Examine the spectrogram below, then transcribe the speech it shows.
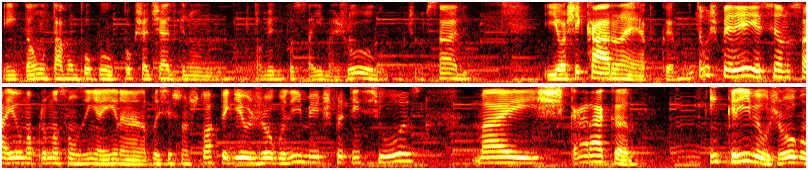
Então tava um pouco, um pouco chateado que não, talvez não fosse sair mais jogo, a gente não sabe. E eu achei caro na época. Então esperei, esse ano saiu uma promoçãozinha aí na, na PlayStation Store, peguei o jogo ali meio despretensioso, mas caraca, Incrível o jogo,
